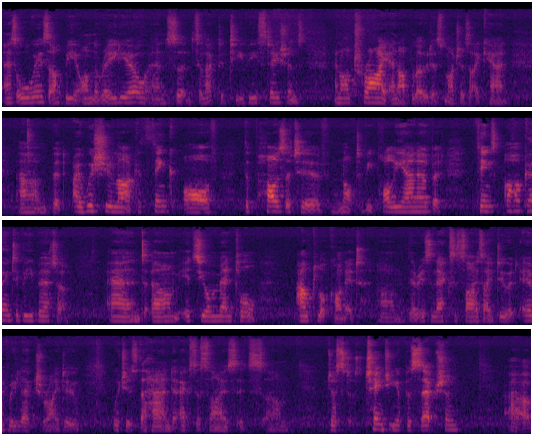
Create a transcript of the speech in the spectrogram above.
as always, I'll be on the radio and certain selected TV stations, and I'll try and upload as much as I can. Um, but I wish you luck. Think of the positive, not to be Pollyanna, but things are going to be better. And um, it's your mental outlook on it. Um, there is an exercise I do at every lecture I do, which is the hand exercise. It's um, just changing your perception. Uh,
